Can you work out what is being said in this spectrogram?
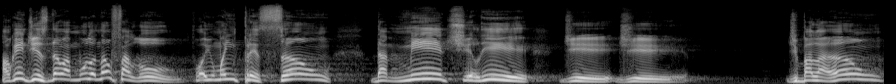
Alguém diz, não, a mula não falou, foi uma impressão da mente ali de, de, de Balaão.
